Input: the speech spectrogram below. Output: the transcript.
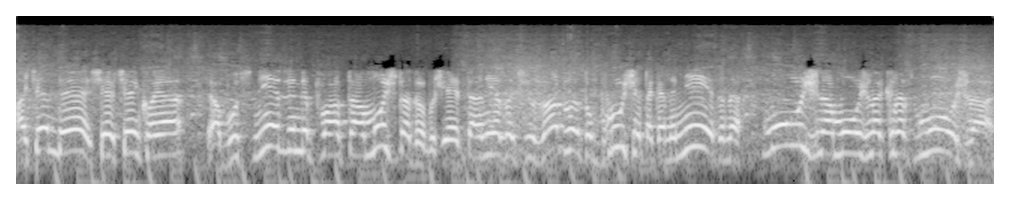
Hakem de Şevçenko'ya ya bu niyetinde muşta durmuş. E ta nije zaçizatla to bruše taka ne niyetine mujna mujna kras mujna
